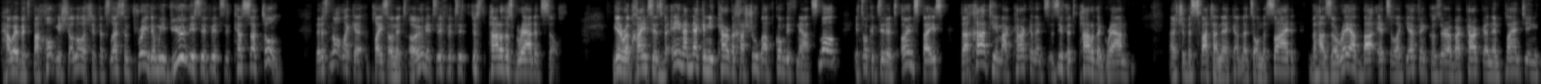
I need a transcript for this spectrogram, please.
however it's pachot mishalosh, if it's less than three, then we view this if it's kasatum that it's not like a place on its own. It's if it's, it's just part of this ground itself. Again, Reb Chaim says, it's not considered its own space. Then it's as if it's part of the ground. Uh, that's on the side. And then planting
